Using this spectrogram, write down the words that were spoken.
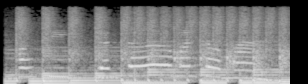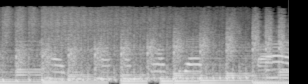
Hati yang teman-teman Hari akan kau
